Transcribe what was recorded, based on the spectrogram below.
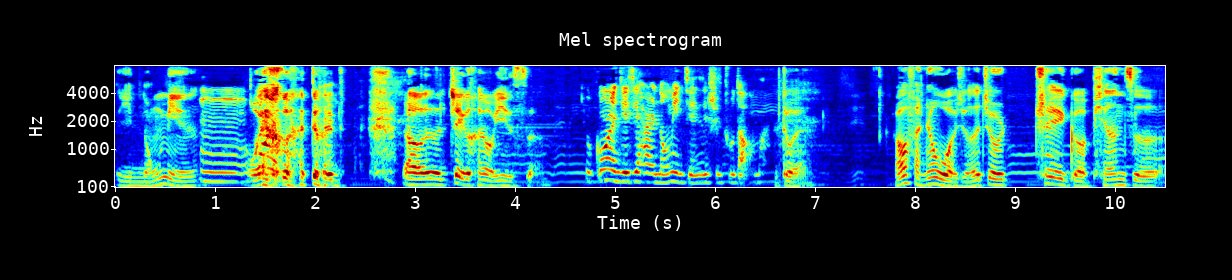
以农民嗯，为核？对，然后这个很有意思。就工人阶级还是农民阶级是主导嘛？对，然后反正我觉得就是这个片子，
